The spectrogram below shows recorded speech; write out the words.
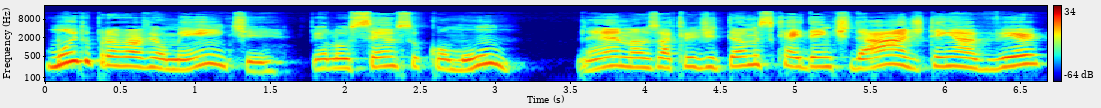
Muito provavelmente, pelo senso comum, né, nós acreditamos que a identidade tem a ver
